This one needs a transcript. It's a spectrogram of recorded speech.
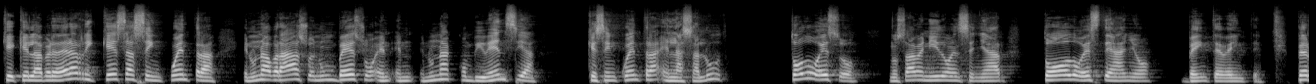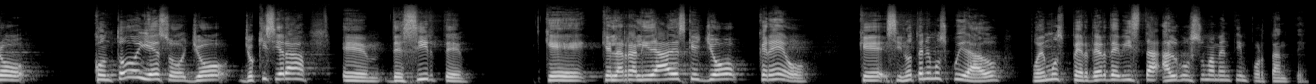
que, la verdadera riqueza se encuentra en un abrazo, en un beso, en, en una convivencia que se encuentra en la salud. Todo eso nos ha venido a enseñar todo este año 2020. Pero con todo y eso, yo, yo quisiera eh, decirte que, que la realidad es que yo creo que si no tenemos cuidado, podemos perder de vista algo sumamente importante.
